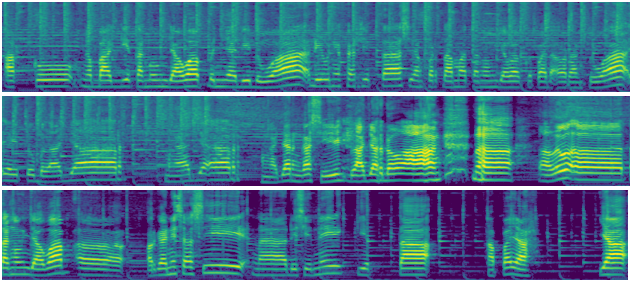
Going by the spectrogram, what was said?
aku ngebagi tanggung jawab menjadi dua di universitas. Yang pertama tanggung jawab kepada orang tua yaitu belajar, mengajar. Mengajar enggak sih? Belajar doang. Nah lalu uh, tanggung jawab uh, organisasi. Nah di sini kita apa ya ya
